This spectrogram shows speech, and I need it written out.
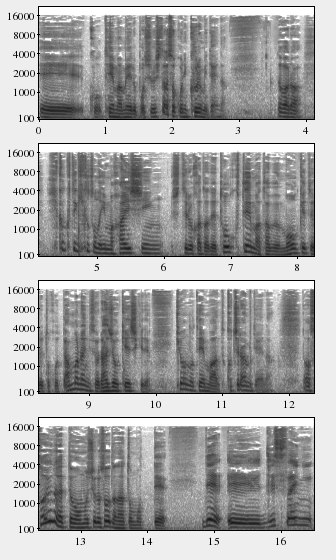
えー、こう、テーマメール募集したらそこに来るみたいな。だから、比較的その今配信してる方でトークテーマ多分設けてるとこってあんまないんですよ。ラジオ形式で。今日のテーマはこちらみたいな。だからそういうのやっても面白そうだなと思って。で、えー、実際に、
